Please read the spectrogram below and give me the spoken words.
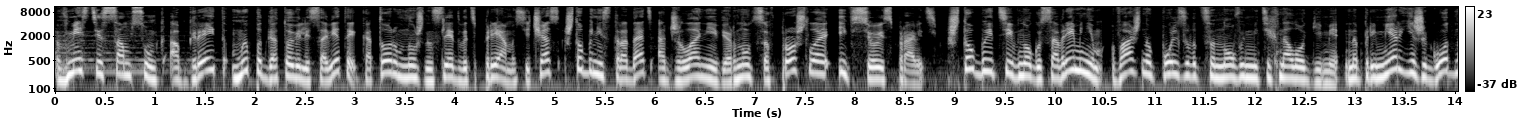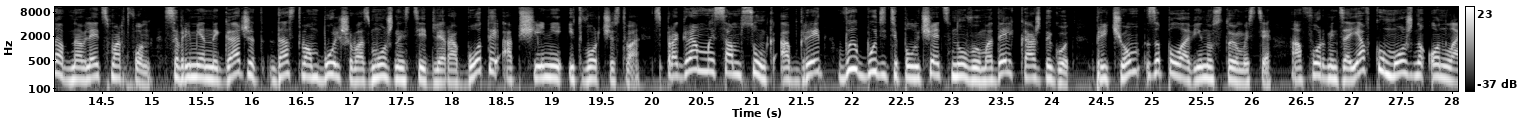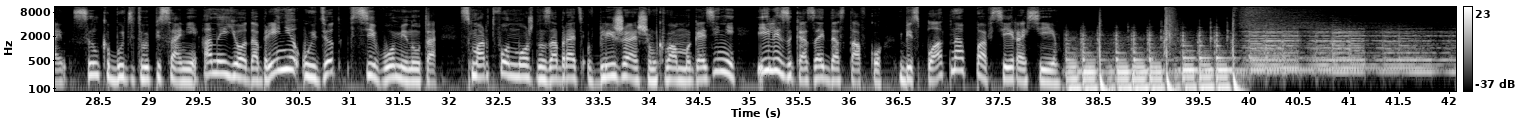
Вместе с Samsung Upgrade мы подготовили советы, которым нужно следовать прямо сейчас, чтобы не страдать от желания вернуться в прошлое и все исправить. Чтобы идти в ногу со временем, важно пользоваться новыми технологиями. Например, ежегодно обновлять смартфон. Современный гаджет даст вам больше возможностей для работы, общения и творчества. С программой Samsung Upgrade вы будете получать новую модель каждый год, причем за половину стоимости. Оформить заявку можно онлайн, ссылка будет в описании, а на ее ее одобрения уйдет всего минута. Смартфон можно забрать в ближайшем к вам магазине или заказать доставку. Бесплатно по всей России.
